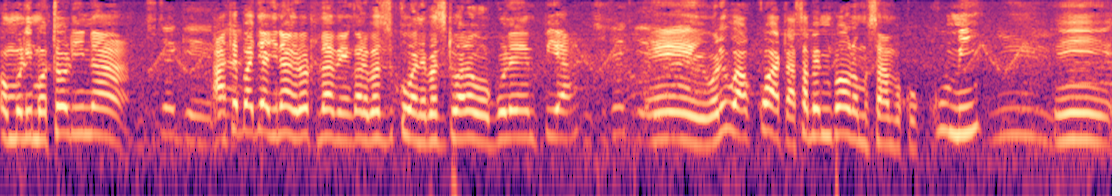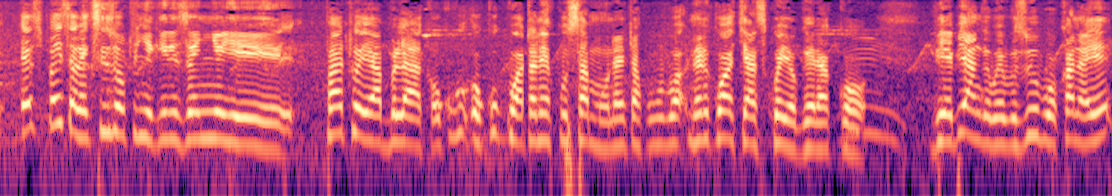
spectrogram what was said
omulimu tolina. Ate bajaji nawe era otulaba engalo bazikuba ne bazitwala wogula empya. Eh, oli wakwata asaba emitwalo musanvu ku kumi Eh, especially ekisinza okutunyigiriza ennyo ye patwe ya black oku- okukwata nekusa munda netekuwa chance kweyogerako bye byange bwe buzibu bwokka naye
